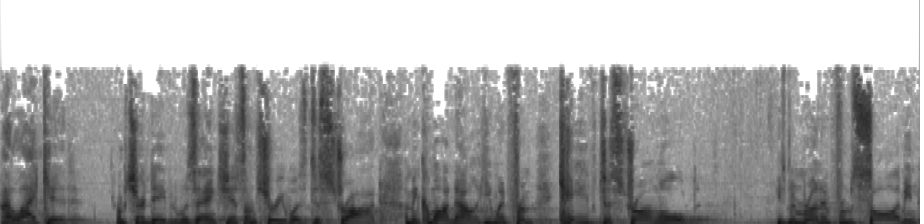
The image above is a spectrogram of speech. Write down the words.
I like it. I'm sure David was anxious. I'm sure he was distraught. I mean, come on now. He went from cave to stronghold. He's been running from Saul. I mean,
